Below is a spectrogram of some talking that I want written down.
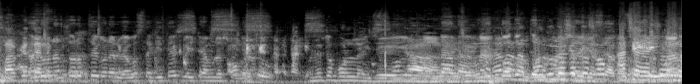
স্যারকে দেন। ওনার তরফ থেকে ওনার ব্যবস্থা কি থাকবে এটা আমরা শুনব উনি তো বললোই যে না না তদন্ত আচ্ছা ধরো,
